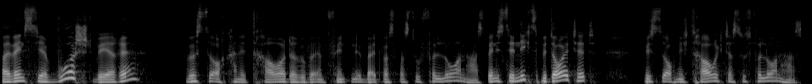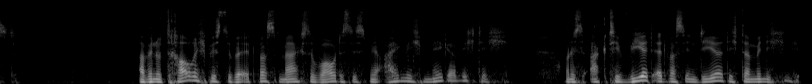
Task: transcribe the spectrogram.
Weil wenn es dir wurscht wäre, wirst du auch keine Trauer darüber empfinden, über etwas, was du verloren hast. Wenn es dir nichts bedeutet, bist du auch nicht traurig, dass du es verloren hast. Aber wenn du traurig bist über etwas, merkst du, wow, das ist mir eigentlich mega wichtig. Und es aktiviert etwas in dir, dich damit nicht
